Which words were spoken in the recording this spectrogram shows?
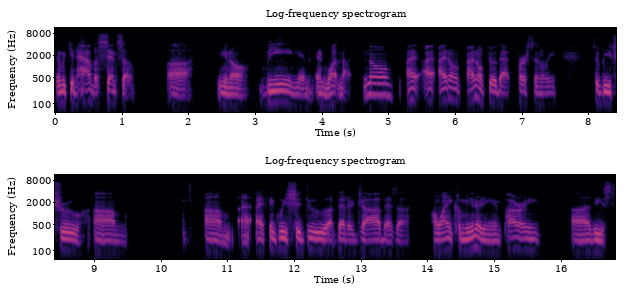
Then we can have a sense of, uh, you know, being and, and whatnot. No, I, I, I don't I don't feel that personally to be true. Um, um, I, I, think we should do a better job as a Hawaiian community empowering uh, these,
